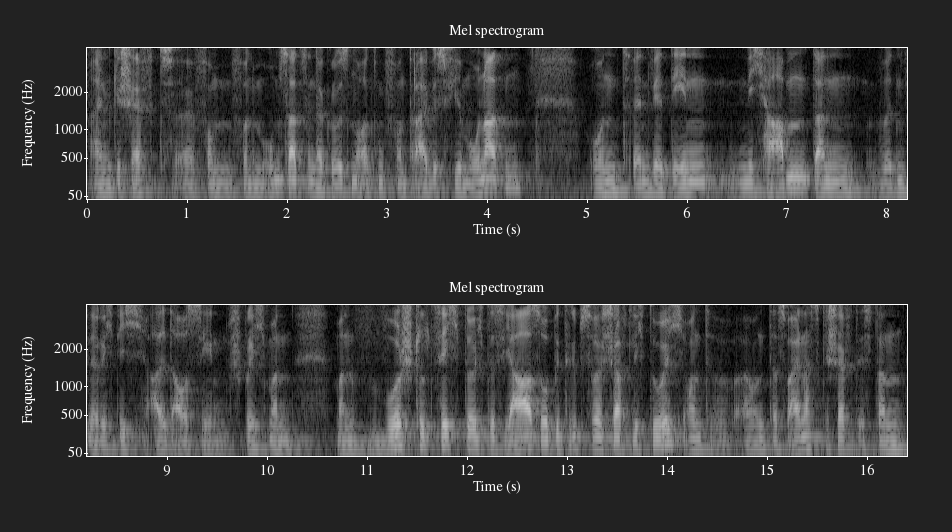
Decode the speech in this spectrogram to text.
ein Geschäft äh, vom, von einem Umsatz in der Größenordnung von drei bis vier Monaten. Und wenn wir den nicht haben, dann würden wir richtig alt aussehen. Sprich, man, man wurstelt sich durch das Jahr so betriebswirtschaftlich durch und, und das Weihnachtsgeschäft ist dann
